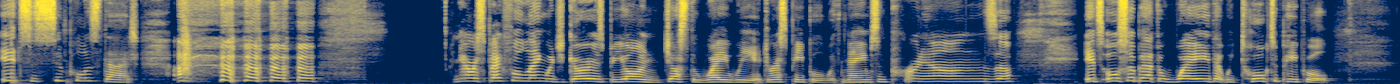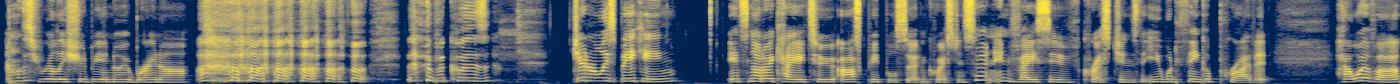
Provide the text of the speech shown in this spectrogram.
It's as simple as that. now, respectful language goes beyond just the way we address people with names and pronouns. It's also about the way that we talk to people. Oh, this really should be a no brainer. because, generally speaking, it's not okay to ask people certain questions, certain invasive questions that you would think are private. However,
